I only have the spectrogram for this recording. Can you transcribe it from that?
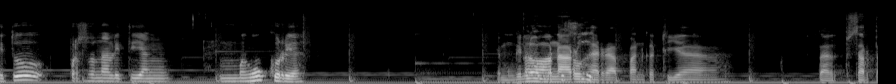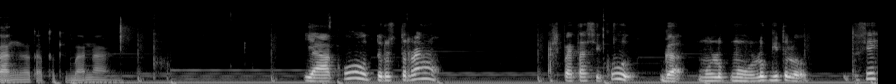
itu personality yang mengukur ya Ya mungkin Kalau lo menaruh sih- harapan ke dia besar banget atau gimana? ya aku terus terang ekspektasiku nggak muluk-muluk gitu loh itu sih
